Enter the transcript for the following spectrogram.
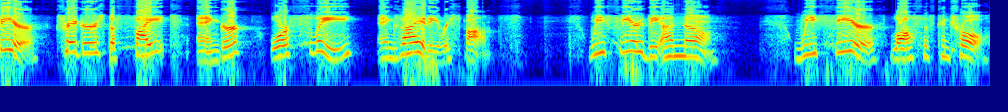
Fear triggers the fight, anger, or flee, anxiety response. We fear the unknown. We fear loss of control.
